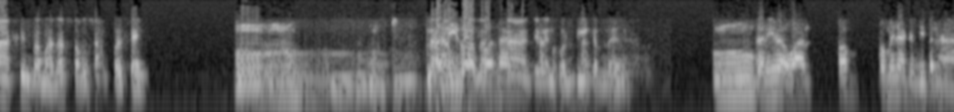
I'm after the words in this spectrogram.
มากขึ้นประมาณสักสองสามเปอร์เซ็นต์อืมนะอัคนรับนี้ก็ก็ก็น่าน่าจะเป็นผลดีกับเนินอืมตอนนี้เราว่า ก็ก็ไม่น่าจะมีปัญหา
